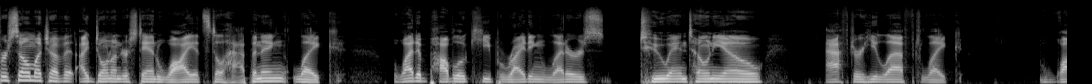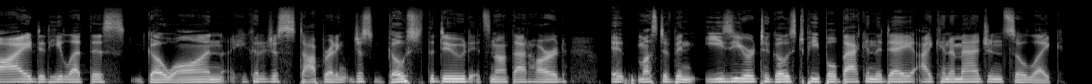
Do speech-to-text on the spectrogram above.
for so much of it, I don't understand why it's still happening. Like, why did Pablo keep writing letters to Antonio after he left? Like, why did he let this go on? He could have just stopped writing, just ghost the dude. It's not that hard. It must have been easier to ghost people back in the day, I can imagine. So, like,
